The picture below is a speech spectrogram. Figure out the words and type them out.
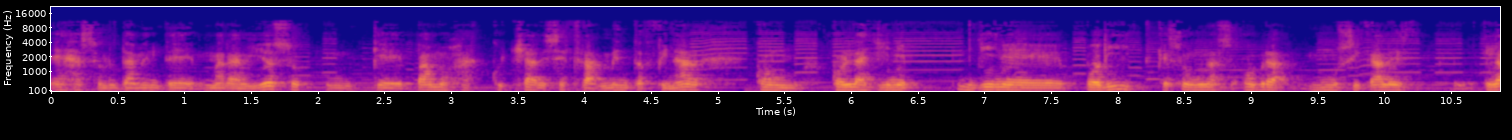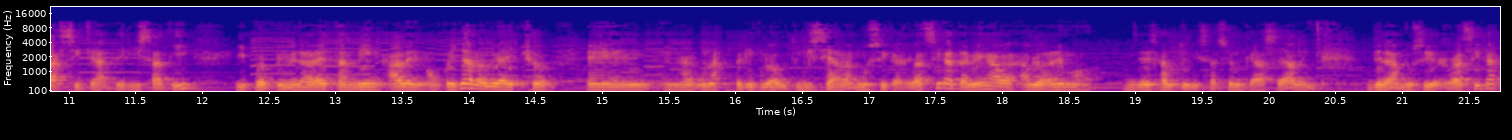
es absolutamente maravilloso, que vamos a escuchar ese fragmento final con, con las Gine, Ginepodí, que son unas obras musicales clásica de Risati y por primera vez también Allen, aunque ya lo había hecho en, algunas películas, utiliza la música clásica, también hablaremos de esa utilización que hace Allen de la música clásica,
